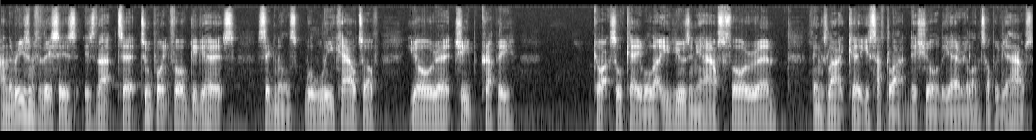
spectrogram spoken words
And the reason for this is is that uh, 2.4 gigahertz signals will leak out of your uh, cheap crappy coaxial cable that you use in your house for um, things like uh, your satellite dish or the aerial on top of your house.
